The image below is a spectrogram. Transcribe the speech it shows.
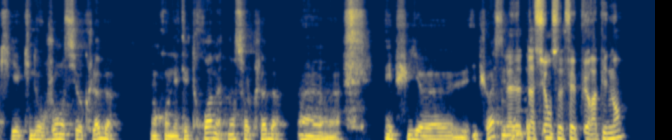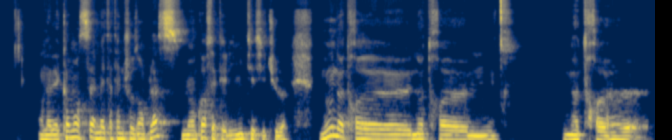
qui, qui nous rejoint aussi au club. Donc on était trois maintenant sur le club. et puis, et puis L'adaptation se fait plus rapidement? On avait commencé à mettre certaines choses en place, mais encore c'était limité si tu veux. Nous, notre, euh, notre, euh, notre, euh,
